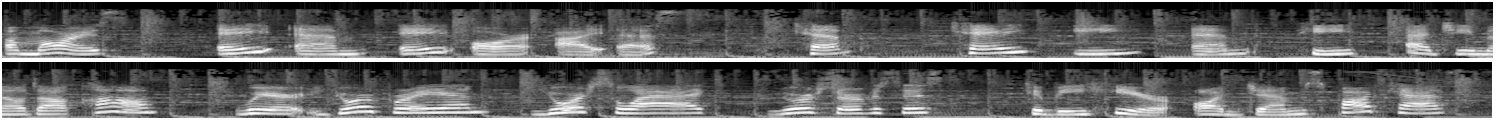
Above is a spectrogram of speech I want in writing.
Amaris, A M A R I S, Kemp, K E M P, at gmail.com, where your brand, your swag, your services could be here on GEMS Podcast.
